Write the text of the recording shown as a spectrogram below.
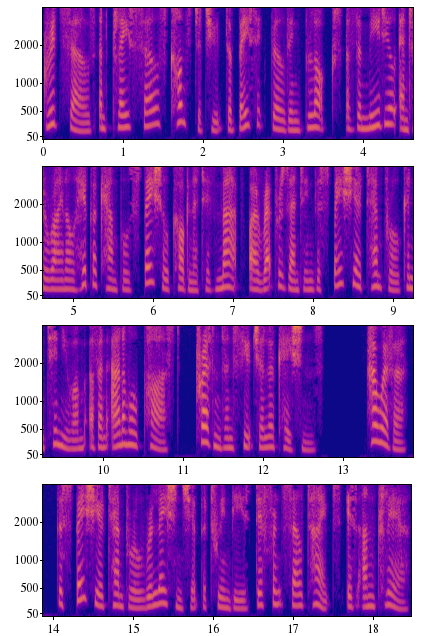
Grid cells and place cells constitute the basic building blocks of the medial entorhinal hippocampal spatial cognitive map by representing the spatiotemporal continuum of an animal past, present, and future locations. However, the spatiotemporal relationship between these different cell types is unclear.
